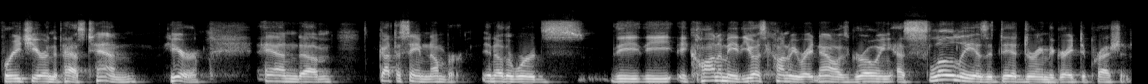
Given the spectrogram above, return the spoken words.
for each year in the past 10 here, and um, got the same number. In other words, the the economy, the U.S. economy right now is growing as slowly as it did during the Great Depression,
